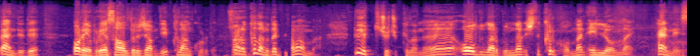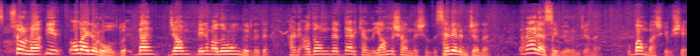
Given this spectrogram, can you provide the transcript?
Ben dedi oraya buraya saldıracağım deyip klan kurdu. Sonra Ha. klanı da tamam mı? Büyüttü çocuk klanı. Oldular bunlar işte 40 online 50 online. Her neyse. Sonra bir olaylar oldu. Ben Can benim adamımdır dedim. Hani adamımdır derken de yanlış anlaşıldı. Severim Can'ı. Ben hala seviyorum Can'ı. Bu bambaşka bir şey.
